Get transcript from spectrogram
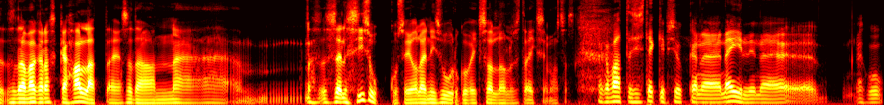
seda on väga raske hallata ja seda on noh, selle sisukus ei ole nii suur, kui võiks olla oluliselt väiksema otsas. aga vaata, siis tekib niisugune näiline nagu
